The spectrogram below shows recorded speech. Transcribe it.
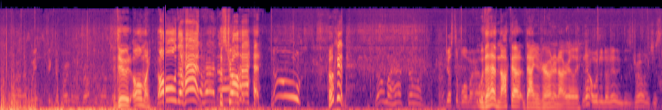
Wow, that wind picked up right when I dropped it down. Dude, oh my, oh, the hat, the, straw hat. No, Hook it. no, my hat's gone. Just to blow my hat. Would that have knocked out down your drone or not really? No, it wouldn't have done anything to the drone. It's just.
